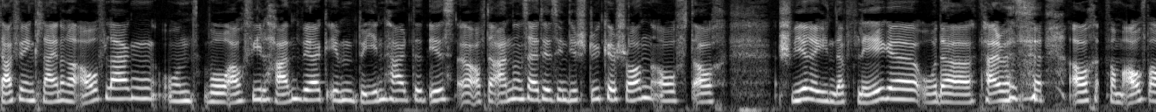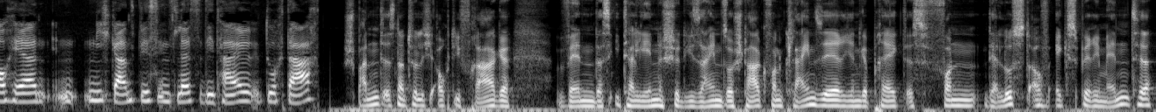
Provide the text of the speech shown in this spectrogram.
dafür in kleinere Auflagen und wo auch viel Handwerk eben beinhaltet ist. Äh, auf der anderen Seite sind die Stücke schon oft auch schwierig in der Pflege oder teilweise auch vom Aufbau her nicht ganz bis ins letzte Detail durchdacht. Spannend ist natürlich auch die Frage, wenn das italienische Design so stark von Kleinserien geprägt ist, von der Lust auf Experimente.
